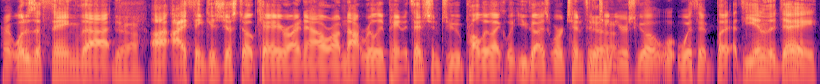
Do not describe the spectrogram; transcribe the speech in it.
Right. What is the thing that Yeah. uh, I think is just okay right now, or I'm not really paying attention to, probably like what you guys were 10, 15 Yeah. years ago w- with it. But at the end of the day,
